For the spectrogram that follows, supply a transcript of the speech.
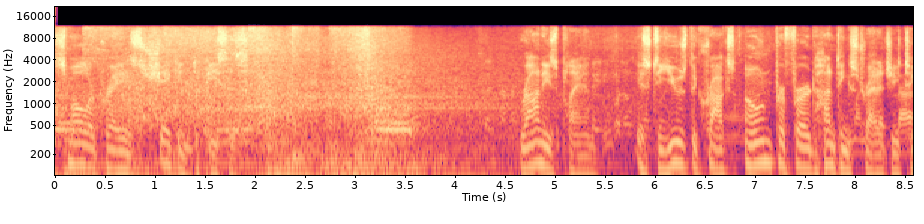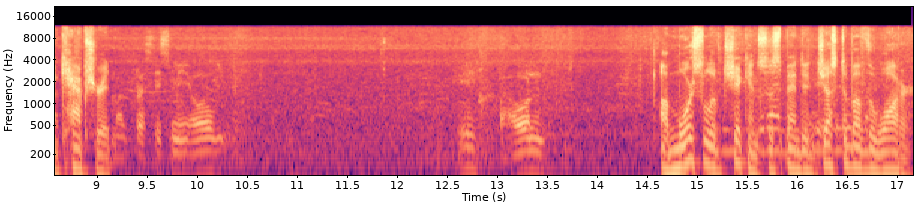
Smaller prey is shaken to pieces. Ronnie's plan is to use the croc's own preferred hunting strategy to capture it. A morsel of chicken suspended just above the water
